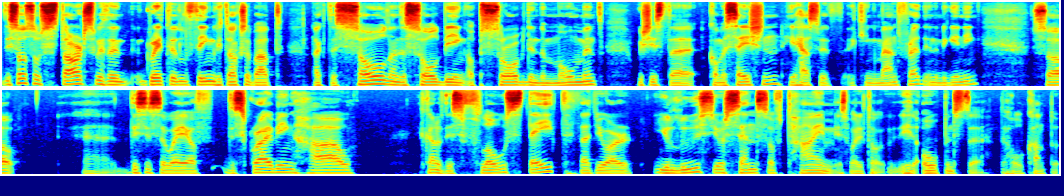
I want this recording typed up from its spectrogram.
this also starts with a great little thing. He talks about like the soul and the soul being absorbed in the moment, which is the conversation he has with King Manfred in the beginning. So uh, this is a way of describing how kind of this flow state that you are you lose your sense of time is what it, talk, it opens the, the whole canto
